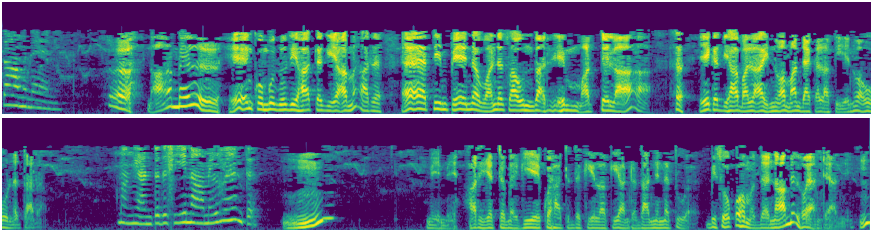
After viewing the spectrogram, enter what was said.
තාම නෑනේ. නාමල් හේන් කුඹුරු දිහාට ගියාම අර ඈතින් පේන වන సౌందර්යයෙන් මත් වෙලා ඒක දිහා බලා ඉන්නවා මම දැකලා තියෙනවා ඕනතරම්. මං යන්ටද සීයේ නාමෙල් හොයන්ට. මේ මේ හරියටම ගියේ කොහටද කියලා කියන්න දන්නේ නැතුව බිසෝ කොහමද නාමල් හොයන්න යන්නේ හ්ම්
